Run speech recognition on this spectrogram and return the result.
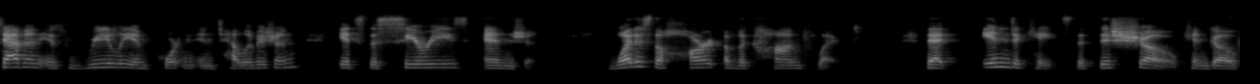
Seven is really important in television. It's the series engine. What is the heart of the conflict that indicates that this show can go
